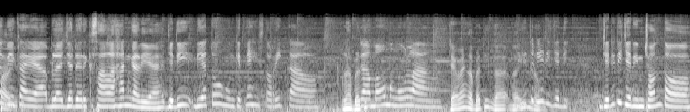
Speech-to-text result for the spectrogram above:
lebih gitu? kayak belajar dari kesalahan kali ya. Jadi dia tuh ngungkitnya historikal. Lah berarti Gak mau mengulang. cewek nggak berarti nggak nggak Jadi ini tuh dia dijadi jadi dijadiin contoh.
